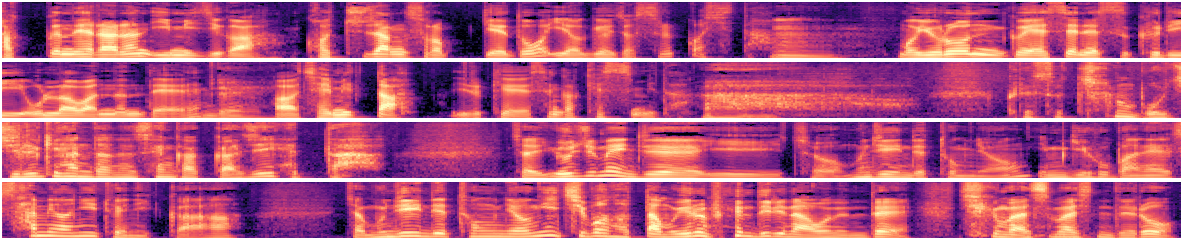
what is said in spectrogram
박근혜라는 이미지가 거추장스럽게도 여겨졌을 것이다. 음, 뭐 이런 그 SNS 글이 올라왔는데 네. 아 재밌다 이렇게 생각했습니다. 아, 그래서 참 모질게 한다는 생각까지 했다. 자, 요즘에 이제 이 저 문재인 대통령 임기 후반에 사면이 되니까 자, 문재인 대통령이 집어넣었다 뭐 이런 표현들이 나오는데 지금 말씀하신 대로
